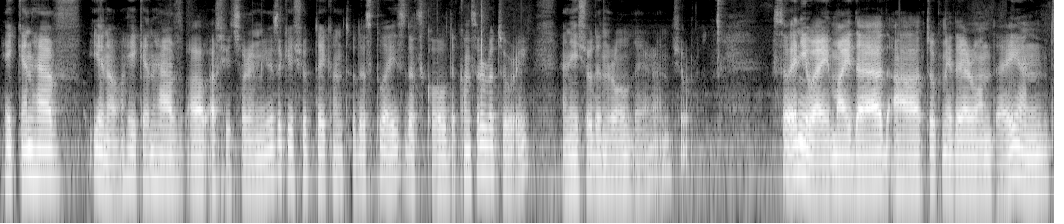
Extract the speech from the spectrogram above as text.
he can have you know he can have a, a future in music he should take him to this place that's called the conservatory and he should enroll there and sure so anyway, my dad uh, took me there one day, and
